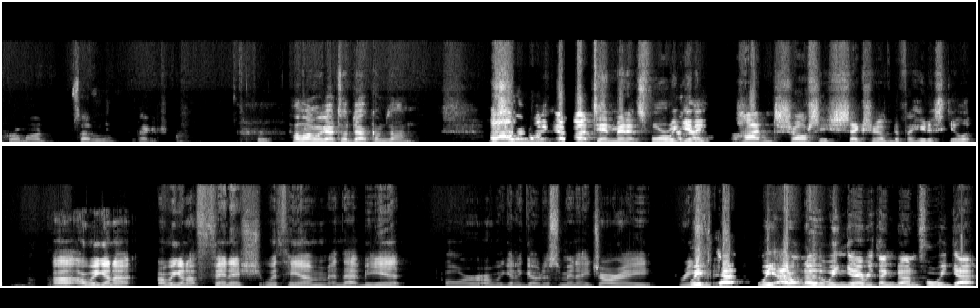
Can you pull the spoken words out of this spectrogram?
pro mod side of rule package. How long we got till Duck comes on? Uh, we're got a only got about 10 minutes before we get Okay. into the hot and saucy section of the fajita skillet. Uh, are we gonna are we gonna finish with him and that be it, or are we gonna go to some NHRA? We've got we I don't know that we can get everything done before we got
